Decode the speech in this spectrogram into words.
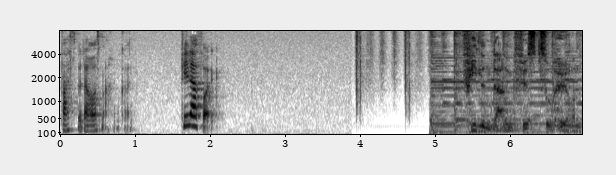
was wir daraus machen können. Viel Erfolg! Vielen Dank fürs Zuhören.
